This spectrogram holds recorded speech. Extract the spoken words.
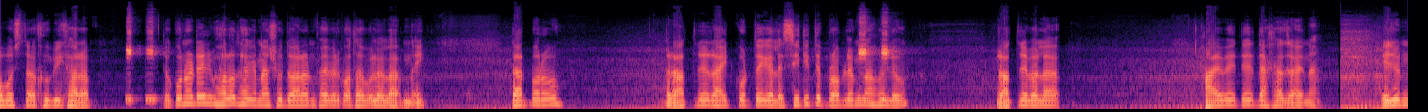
অবস্থা খুবই খারাপ। তো কোনোটাই ভালো থাকে না, শুধু আরন ফাইভের কথা বলে লাভ নেই। তারপরও রাত্রে রাইড করতে গেলে সিটিতে প্রবলেম না হলেও রাত্রেবেলা হাইওয়েতে দেখা যায় না। এই জন্য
